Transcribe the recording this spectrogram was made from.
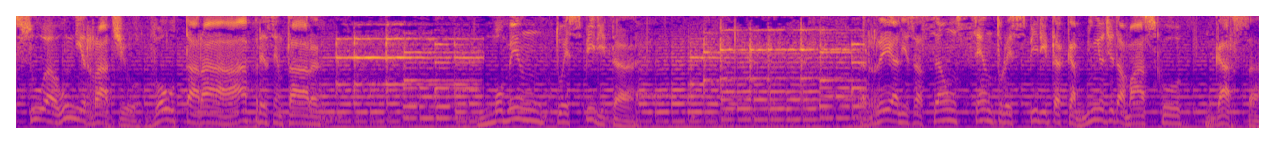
Sua Unirádio voltará a apresentar Momento Espírita. Realização Centro Espírita Caminho de Damasco, Garça.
